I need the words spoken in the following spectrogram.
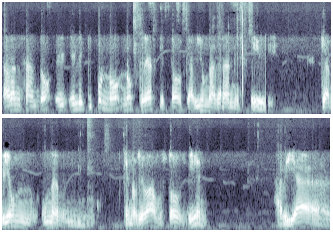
avanzando. El, el equipo no, no creas que todo, que había una gran, este, que había un, una, que nos llevábamos todos bien había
